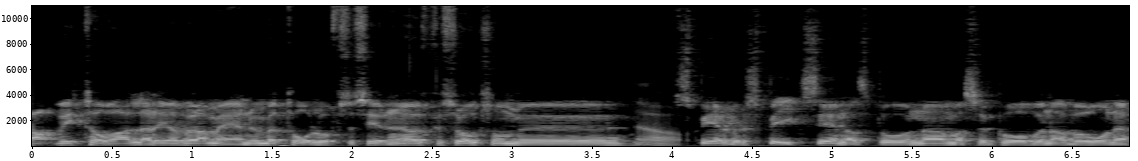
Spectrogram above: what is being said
Ja, vi tar alla. Jag vill ha med nummer 12 Officer CD. Jag förslag som eh, Ja. spelade Speak senast och närmar sig på Navarone.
